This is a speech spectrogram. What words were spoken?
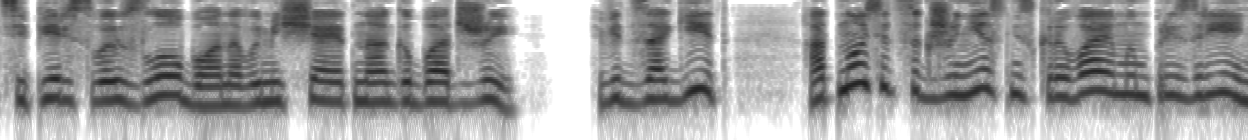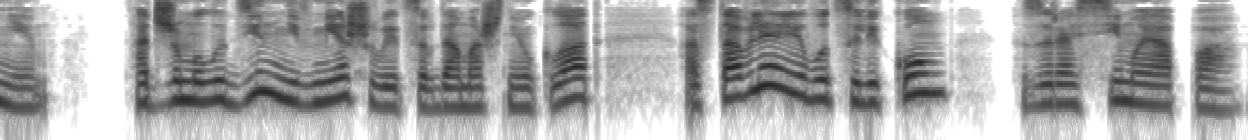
Теперь свою злобу она вымещает на Агабаджи, ведь Загид относится к жене с нескрываемым презрением, а Джамалудин не вмешивается в домашний уклад, оставляя его целиком за Расимой Апа.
